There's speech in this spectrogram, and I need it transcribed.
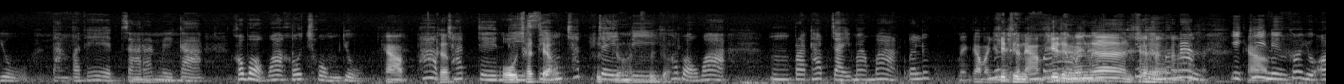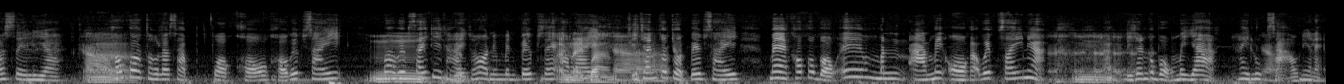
อยู่ต่างประเทศสหรัฐอเมริกา เขาบอกว่าเขาชมอยู่ ครับ ภาพครับชัดเจนโอ้ดีชัดแจ๋เสียวงชัดเจนสุดยอดดีสุดยอด เขาบอกว่าอืมประทับใจมากๆแล้วลึก เหมือนกับมาอยู่คิดถึงในสนามคิดถึงเมืองน่านคิดถึงเมืองน่านอีกครับที่หนึ่งก็อยู่ออสเตรเลียครับเขาก็โทรศัพท์บอกขอขอเว็บไซต์ว่าเว็บไซต์ที่ถ่ายทอดนี่เป็นเว็บไซต์อัอะนไหไรนบ้างครับดิฉันก็จดเว็บไซต์ แม่เขาก็บอกเอ๊ะมันอ่านไม่ออกอะเว็บไซต์เนี่ยอืมดิฉันก็บอกไม่ยากให้ลูกครับสาวเนี่ยแหละ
